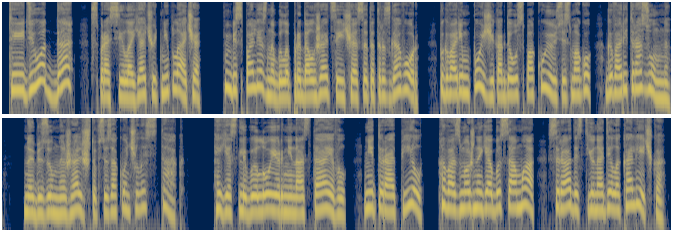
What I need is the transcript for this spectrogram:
«Ты идиот, да?» — спросила я, чуть не плача. Бесполезно было продолжать сейчас этот разговор. Поговорим позже, когда успокоюсь и смогу говорить разумно. Но безумно жаль, что все закончилось так. Если бы Лоер не настаивал, не торопил, возможно, я бы сама с радостью надела колечко.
